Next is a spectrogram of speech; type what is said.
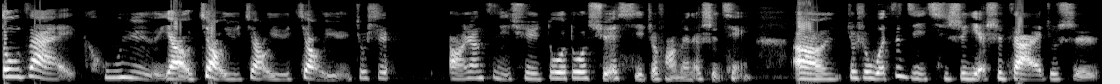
都在呼吁要教育、教育、教育，就是啊，让自己去多多学习这方面的事情。嗯，就是我自己其实也是在，就是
